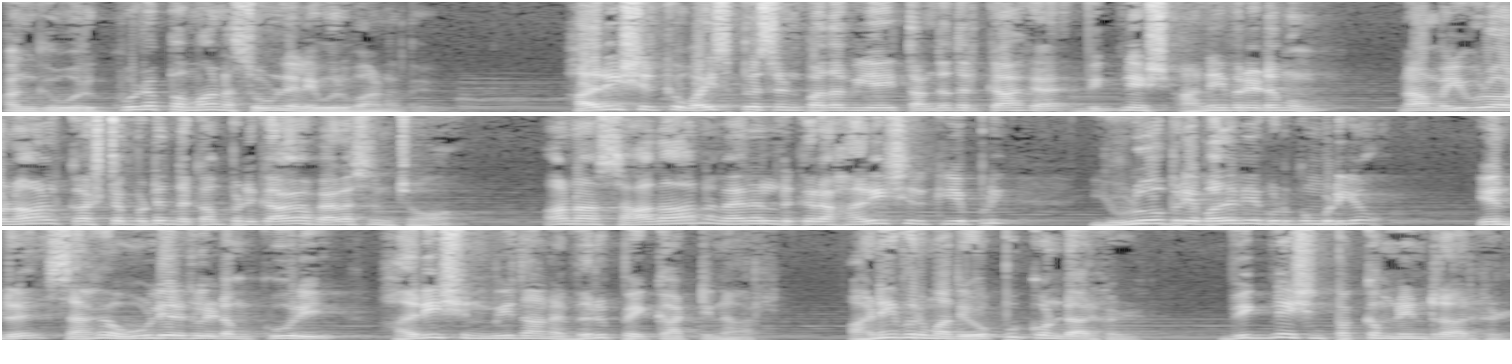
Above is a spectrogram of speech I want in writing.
அங்கு ஒரு குழப்பமான சூழ்நிலை உருவானது. ஹரிஷிற்கு வைஸ் பிரசிடென்ட் பதவியை தந்ததற்காக விக்னேஷ் அனைவரிடமும் நாம் இவ்வளோ நாள் கஷ்டப்பட்டு இந்த கம்பெனிக்காக வேலை செஞ்சோம். ஆனால் சாதாரண வேலையில் இருக்கிற ஹரிஷிற்கு எப்படி இவ்வளோ பெரிய பதவியை கொடுக்க முடியும்? என்று சக ஊழியர்களிடம் கூறி ஹரிஷின் மீதான வெறுப்பை காட்டினார். அனைவரும் அதை ஒப்புக்கொண்டார்கள். விக்னேஷின் பக்கம் நின்றார்கள்.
